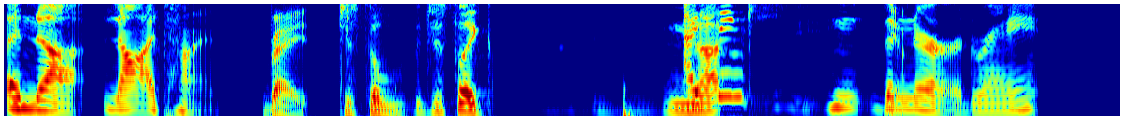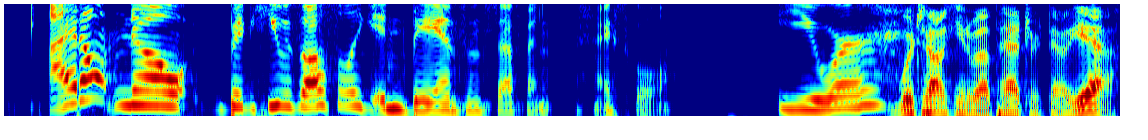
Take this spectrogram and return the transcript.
enough, not a ton. right. Just a just like. Not, I think n- the nerd, right? I don't know, but he was also like in bands and stuff in high school. You were, we're talking about Patrick now. Yeah.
